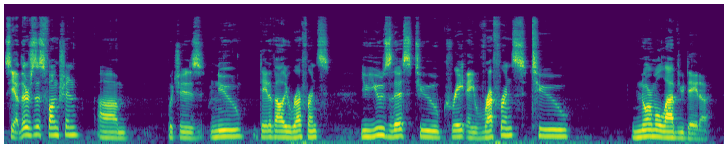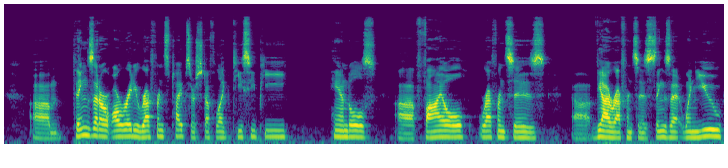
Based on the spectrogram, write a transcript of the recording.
so yeah, there's this function, um, which is new data value reference. You use this to create a reference to normal LabVIEW data. Um, things that are already reference types are stuff like TCP handles, uh, file references, uh, VI references, things that when you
